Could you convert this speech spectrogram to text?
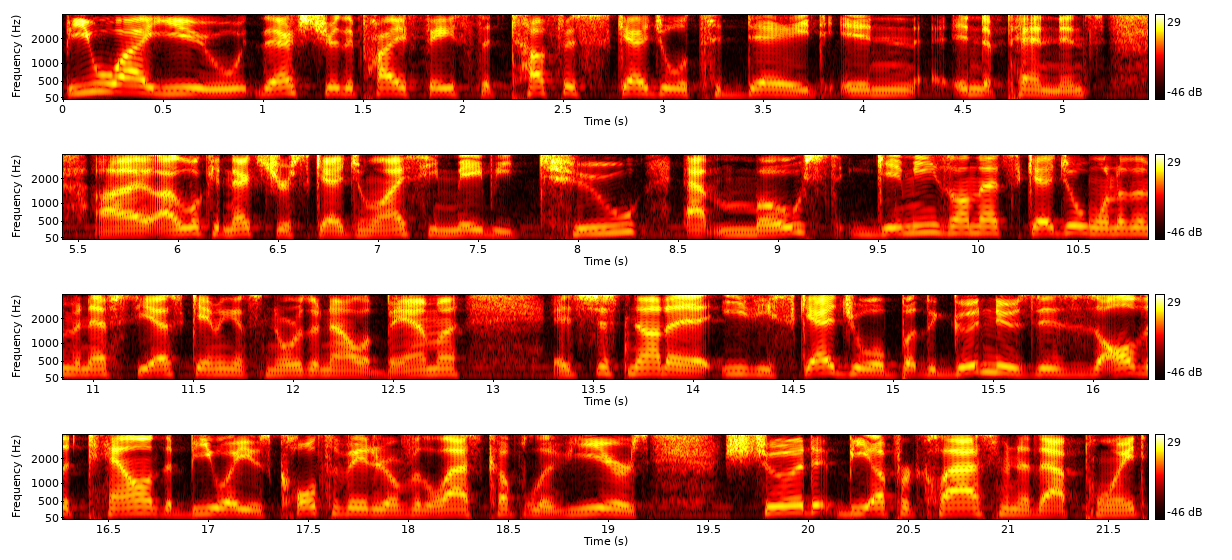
BYU next year they probably face the toughest schedule to date in Independence. Uh, I look at next year's schedule, and I see maybe two at most gimmies on that schedule. One of them an FCS game against Northern Alabama. It's just not an easy schedule, but the good news is, is all the talent that BYU has cultivated over the last couple of years should be upperclassmen at that point,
